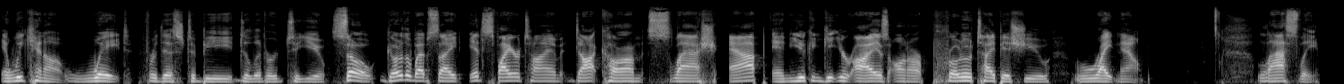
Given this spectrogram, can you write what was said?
and we cannot wait for this to be delivered to you. So go to the website, itsfiretime.com slash app, and you can get your eyes on our prototype issue right now. Lastly,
